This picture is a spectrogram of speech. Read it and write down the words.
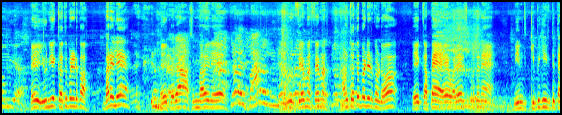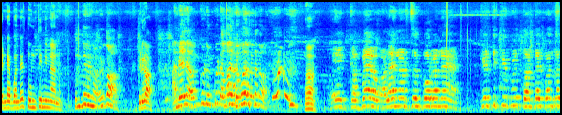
ಅವ್ನಿಗೆ ಏಯ್ ಇವ್ನಿಗೆ ಕತ್ತು ಬಿಟ್ಟು ಹಿಡ್ಕೊ ಬರೀಲಿ. ಏ ಕರ್ಯಾ ಸುಮ್ಮನೆ ಬರೀಲಿ. ಏಯ್, ಬಾರೋ ನೀನು. ನಮಗೆ ಫೇಮಸ್ ಫೇಮಸ್ ಅವ್ನು ಕತೆ ಪಟ್ಟು ಹಿಡ್ಕೊಂಡು ಏ ಕಪ್ಪೆ ಏ ಒಳೆ ಇರಿಸ್ಬಿಡ್ತಾನೆ ನೀನು ಕಿಪಿ ಕಿರ್ತಿ ತಂಡೆ ಬಂದರೆ ತುಂಬ್ತೀನಿ ನಾನು. ಹಿಡ್ಕೋ ಹಿಡ್ಕೊ ಆಮೇಲೆ ಅಂಕು ಡುಮ್ಕು ಡಮಾಲ್ ಡಮಾಲ್ ಅನ್ನು ಹಾಂ. ಏ ಕಬ್ಬೆ ಒಳೆ ನಡ್ಸು ಪೋರನೆ ಕಿರ್ತಿ ಕಿಪಿ ತೊಂಟಕ್ ಬಂದ್ರೆ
